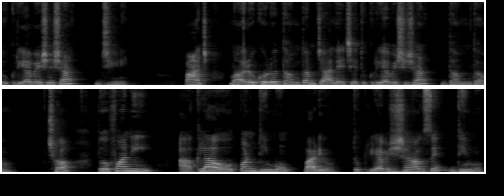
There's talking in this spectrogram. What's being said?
તો ક્રિયા વિશેષણ ઝીણી. પાંચ મારો ઘોડો ધમધમ ચાલે છે. તો ક્રિયા વિશેષણ ધમધમ. છ. તોફાની આખલાઓ પણ ધીમો પાડ્યો. તો ક્રિયા વિશેષણ આવશે ધીમો.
